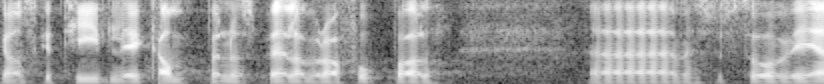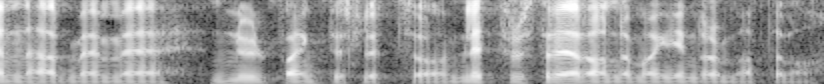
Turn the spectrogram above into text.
ganske tidlig i kampen og spiller bra fotball. Eh, men så står vi igjen her med, med null poeng til slutt, så litt frustrerende må jeg innrømme at det var.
